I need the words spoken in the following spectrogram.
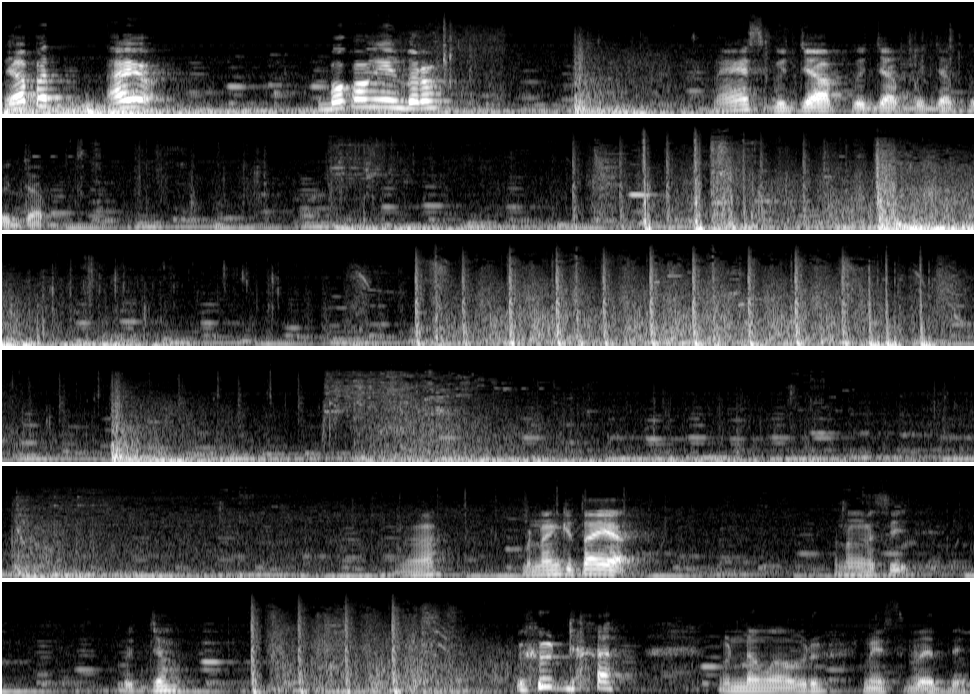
Dapat, ayo. Bokongin, Bro. Nice, good job, good job, good job, good job. Nah, menang kita ya? Menang gak sih? Good. Udah, menang mah bro, nice banget ya.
